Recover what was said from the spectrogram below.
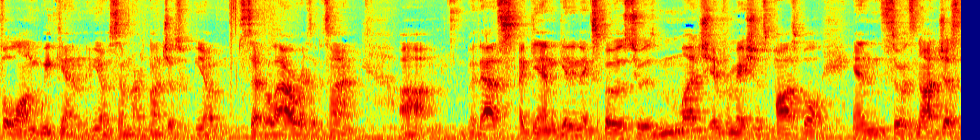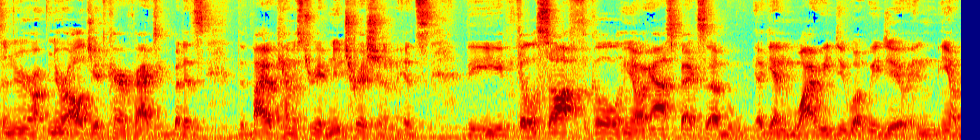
full on weekend, you know, seminars, not just, you know, several hours at a time. Um, but that's again getting exposed to as much information as possible, and so it's not just the neuro- neurology of chiropractic, but it's the biochemistry of nutrition. It's the philosophical, you know, aspects of again why we do what we do, and you know,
